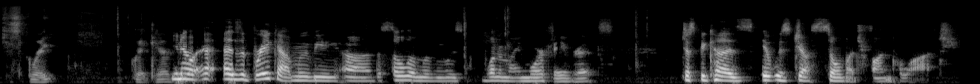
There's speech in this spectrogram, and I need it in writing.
just great, great character. You know, as a breakout movie, uh, the solo movie was one of my more favorites, just because it was just so much fun to watch.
